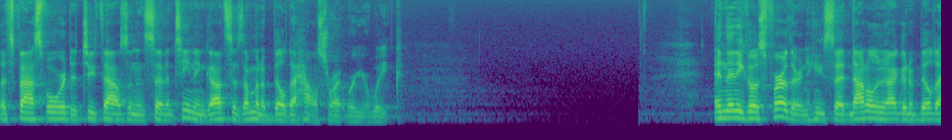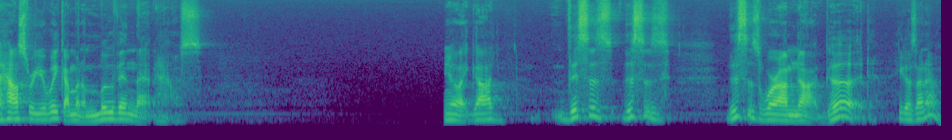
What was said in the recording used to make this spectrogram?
Let's fast forward to 2017, and God says, I'm going to build a house right where you're weak. And then he goes further and he said, Not only am I going to build a house where you're weak, I'm going to move in that house. You're like, God, this is, this is, this is where I'm not good. He goes, I know.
